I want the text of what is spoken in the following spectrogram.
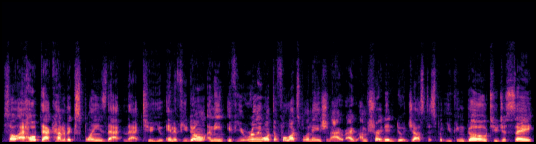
So I hope that kind of explains that that to you. And if you don't, I mean, if you really want the full explanation, I, I I'm sure I didn't do it justice, but you can go to just say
